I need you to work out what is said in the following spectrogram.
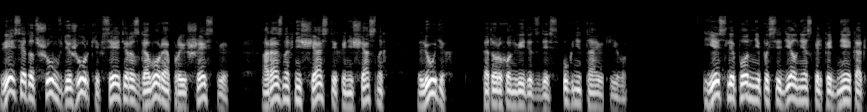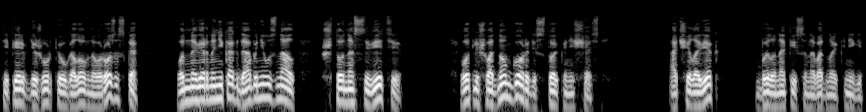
Весь этот шум в дежурке, все эти разговоры о происшествиях, о разных несчастьях и несчастных людях, которых он видит здесь, угнетают его. Если б он не посидел несколько дней, как теперь в дежурке уголовного розыска, он, наверное, никогда бы не узнал, что на свете вот лишь в одном городе столько несчастий а человек, было написано в одной книге,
